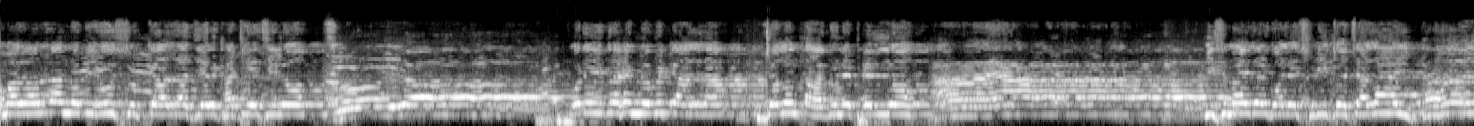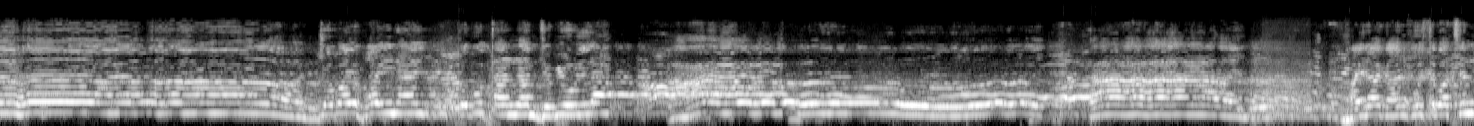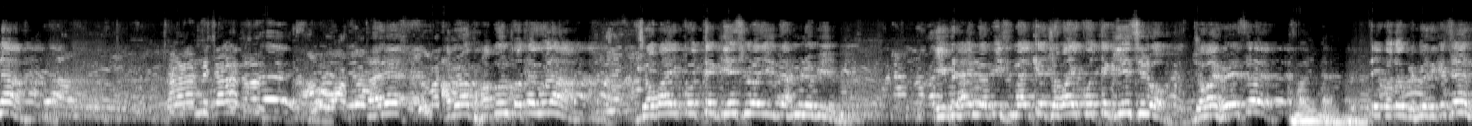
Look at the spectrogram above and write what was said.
আমার আল্লাহ নবী ইউসুফকে আল্লাহ জেল খাটিয়েছিল। ওরে ইব্রাহিম নবীকে আল্লাহ জ্বলন্ত আগুনে ফেলল। ইসমাইলের গলে ছুরি তো চালাই। জবাই হয় নাই, তবু তার নাম জবিউল্লাহ। ভাইরা গান বুঝতে পারছেন না? তাহলে আমরা ভাবুন কথাগুলা। জবাই করতে গিয়েছিল ইব্রাহিম নবী। ইব্রাহিম নবী ইসমাইলকে জবাই করতে গিয়েছিল। জবাই হয়েছে? হয় এই কথা ভেবে রেখেছেন?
